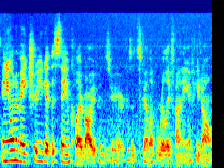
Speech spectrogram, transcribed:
And you want to make sure you get the same color bobby pins as your hair because it's going to look really funny if you don't.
